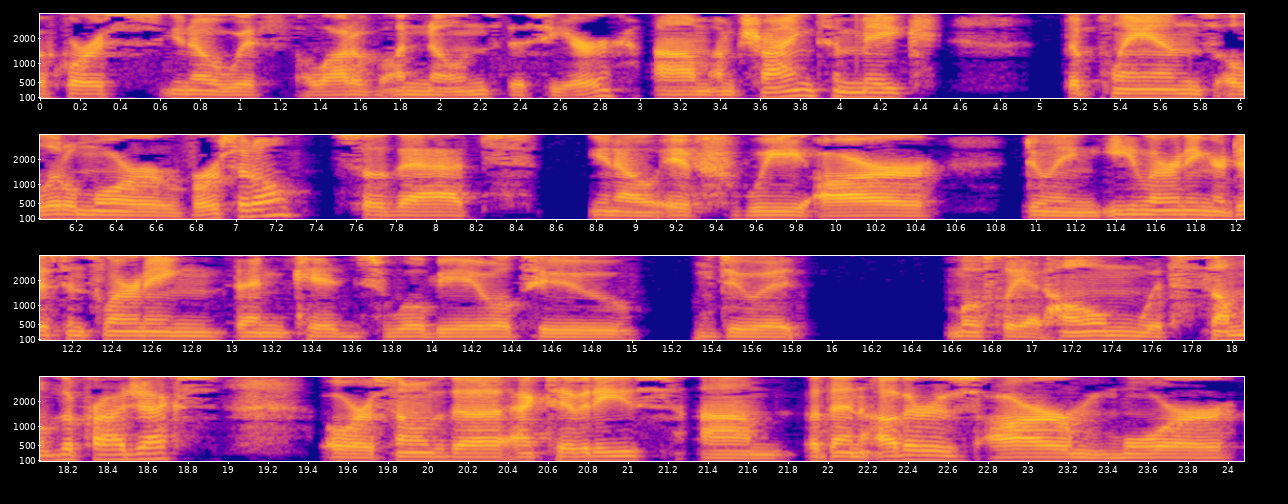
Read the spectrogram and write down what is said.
of course you know with a lot of unknowns this year um, i'm trying to make the plans a little more versatile so that you know if we are doing e-learning or distance learning then kids will be able to do it mostly at home with some of the projects or some of the activities. Um, but then others are more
